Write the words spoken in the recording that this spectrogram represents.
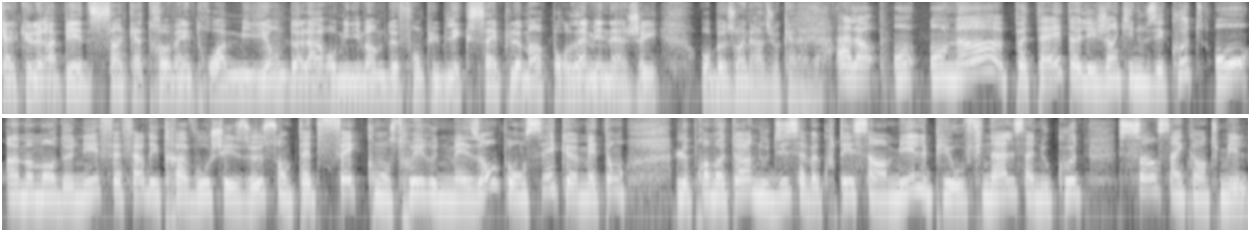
Calcul rapide, 183 millions de dollars au minimum de fonds publics simplement pour l'aménager aux besoins de Radio-Canada. Alors, on, a peut-être, les gens qui nous écoutent, ont à un moment donné fait faire des travaux chez eux, sont peut-être fait construire une maison, puis on sait que, mettons, le promoteur nous dit ça va coûter 100 000, puis au final, ça nous coûte 150 000.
